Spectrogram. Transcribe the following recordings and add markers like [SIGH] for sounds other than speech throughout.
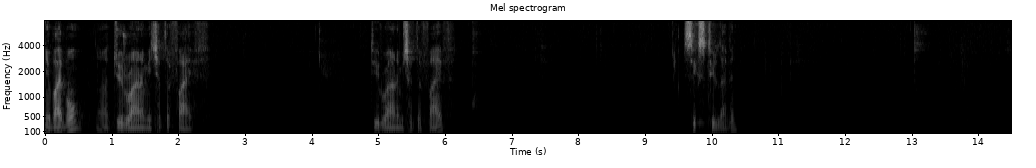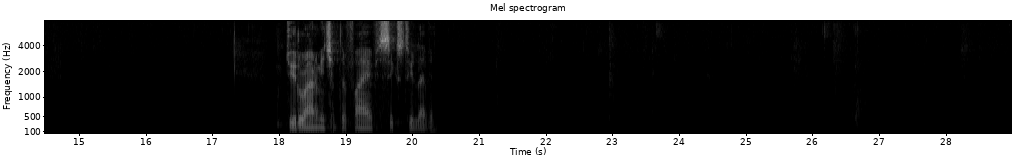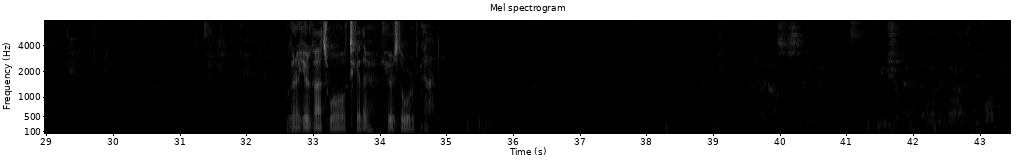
your Bible, uh, Deuteronomy chapter 5. Deuteronomy chapter 5, 6 to 11. Deuteronomy chapter 5, 6 to 11. We're going to hear God's word together. Here's the word of God. You shall have no other gods before me.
